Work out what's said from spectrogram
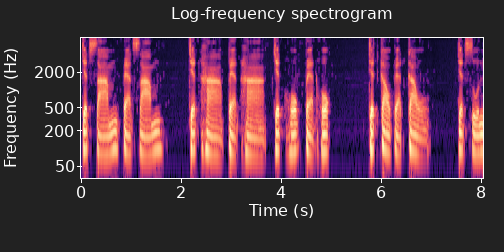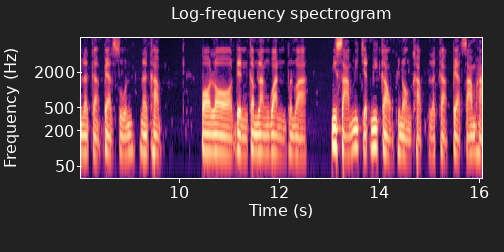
เจ็ดสามแปดสามเจ็ดห้าแปดห้าเจ็ดหกแปดหกเจ็ดเก้าแปดเก้าเจ็ดศูนย์แล้วก็แปดศูนย์นะครับปอลอเด่นกำลังวันเพิ่นว่ามีสามมีเจ็ดมีเก้าพี่น้องครับ แล้วก็แปดสามหา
